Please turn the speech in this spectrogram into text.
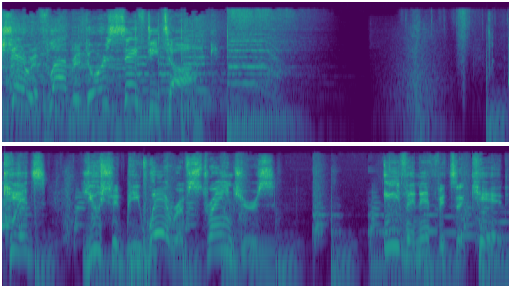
Sheriff Labrador's Safety Talk. Kids, you should beware of strangers. Even if it's a kid,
